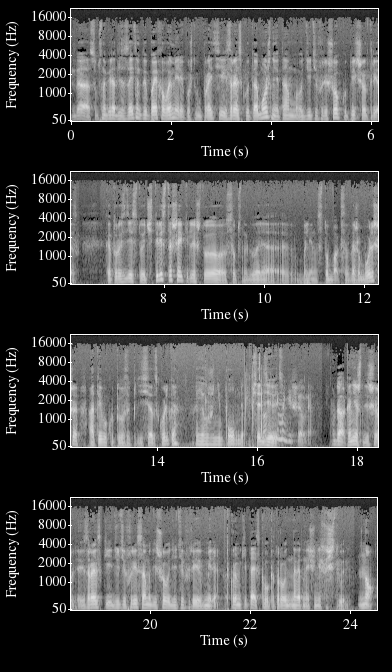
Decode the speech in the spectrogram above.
Да, собственно говоря, для, за этим ты поехал в Америку, чтобы пройти израильскую таможню и там в duty free shop купить шартрез, который здесь стоит 400 шекелей, что, собственно говоря, блин, 100 баксов даже больше, а ты его купил за 50 сколько? Я уже не помню. 59. Ну, дешевле. Да, конечно, дешевле. Израильский duty free самый дешевый duty free в мире. Кроме китайского, которого, наверное, еще не существует. Но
